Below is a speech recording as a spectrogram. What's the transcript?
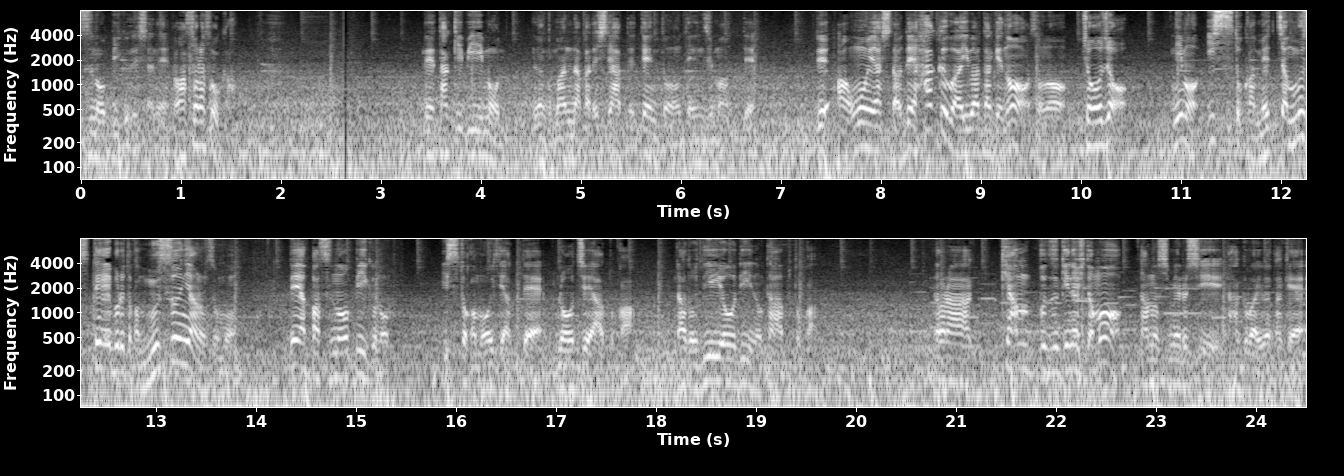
スノーピークでしたね。あそりゃそうか。で焚き火もなんか真ん中でしてはってテントの展示もあって。であ思い出した。で白馬岩岳のその頂上にも椅子とかめっちゃムステーブルとか無数にあるんですよもう。でやっぱスノーピークの椅子とかも置いてあってローチェアとかあと DOD のタープとか。だからキャンプ好きの人も楽しめるし白馬岩岳。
